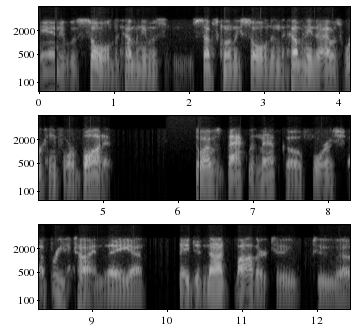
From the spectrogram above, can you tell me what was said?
and it was sold. The company was subsequently sold, and the company that I was working for bought it. So I was back with Mapco for a, a brief time. They uh, they did not bother to to uh,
